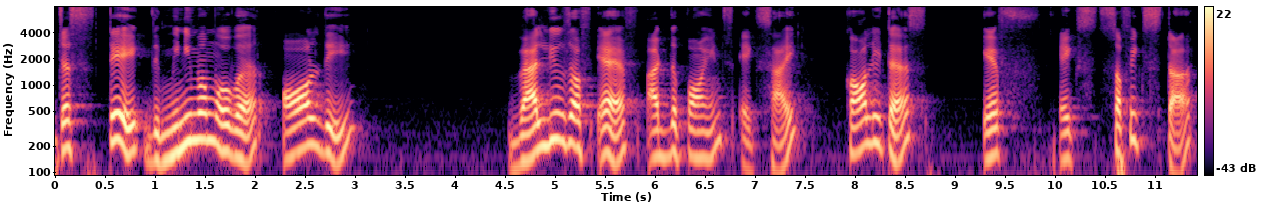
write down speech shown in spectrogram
just take the minimum over all the values of f at the points x i, call it as f x suffix star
